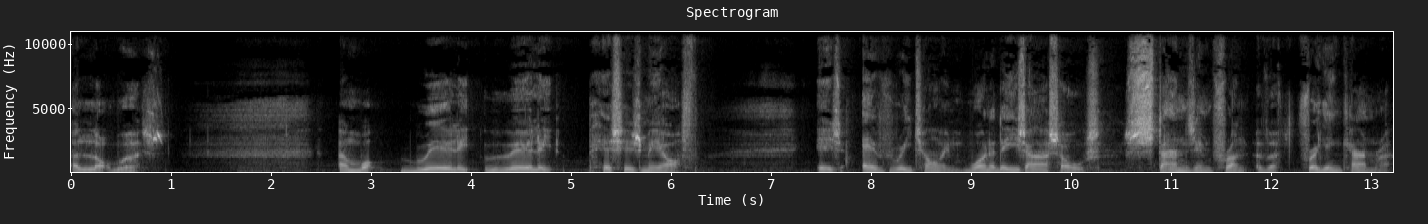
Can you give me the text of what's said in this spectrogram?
A lot worse. And what really, really pisses me off is every time one of these assholes stands in front of a frigging camera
